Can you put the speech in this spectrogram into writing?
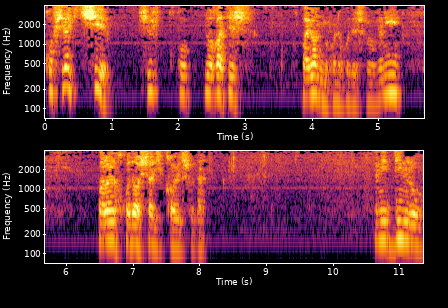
خب شرک چیه؟ شرک خب لغتش بیان می‌کنه خودش رو یعنی برای خدا شریک قائل شدن. یعنی دین رو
